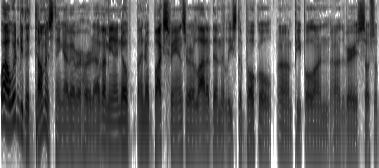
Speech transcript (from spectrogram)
Well, it wouldn't be the dumbest thing I've ever heard of. I mean, I know I know Bucs fans, or a lot of them, at least the vocal um, people on uh, the various social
